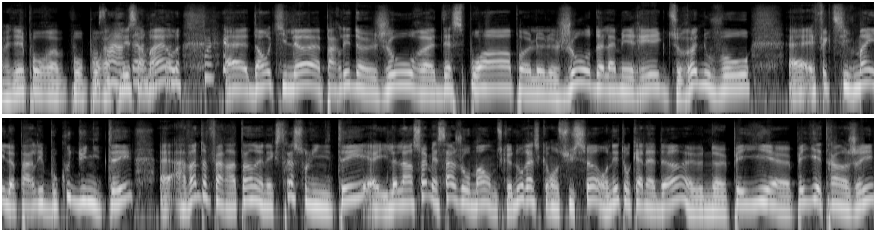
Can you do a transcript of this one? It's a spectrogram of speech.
rien pour pour, pour rappeler sa mère. donc, il a parlé d'un jour d'espoir, le, le, jour de l'Amérique, du renouveau. effectivement, il a parlé beaucoup d'unité. avant de faire entendre un extrait sur l'unité, il a lancé un message au monde, parce que nous, reste qu'on suit ça, on est au Canada, un pays pays étranger.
